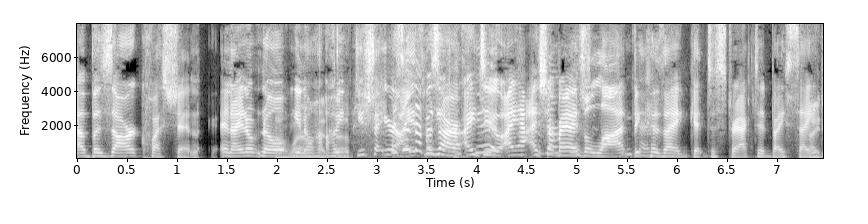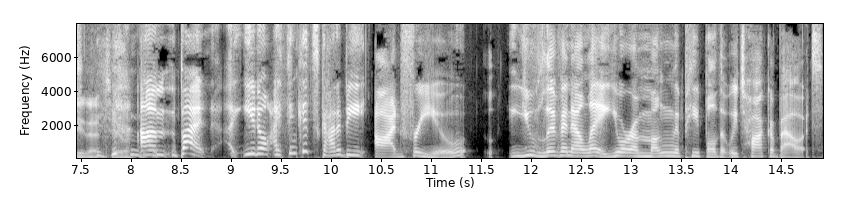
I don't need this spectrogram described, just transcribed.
a bizarre question, and I don't know. Oh, wow, you know how, how you. Do you shut your Isn't eyes that bizarre? I do. I, I shut my eyes a lot Okay. because I get distracted by sight. I do that too. Um, but uh, you know, I think it's got to be odd for you. You live in LA. You are among the people that we talk about.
